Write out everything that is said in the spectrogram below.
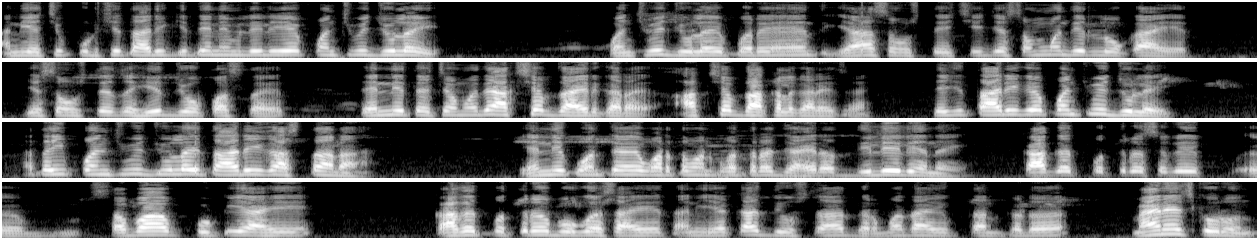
आणि याची पुढची तारीख किती नेमलेली आहे? पंचवीस जुलै. पंचवीस जुलैपर्यंत या संस्थेची जे संबंधित लोक आहेत जे संस्थेचं हित जोपासत आहेत त्यांनी त्याच्यामध्ये आक्षेप जाहीर कराय आक्षेप दाखल करायचा आहे. त्याची तारीख आहे पंचवीस जुलै. आता ही पंचवीस जुलै तारीख असताना यांनी कोणत्याही वर्तमानपत्रात जाहिरात दिलेली नाही. कागदपत्र सगळे सभा फुटी आहे. कागदपत्र बोगस आहेत आणि एकाच दिवसात धर्मदाय आयुक्तांकडं मॅनेज करून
